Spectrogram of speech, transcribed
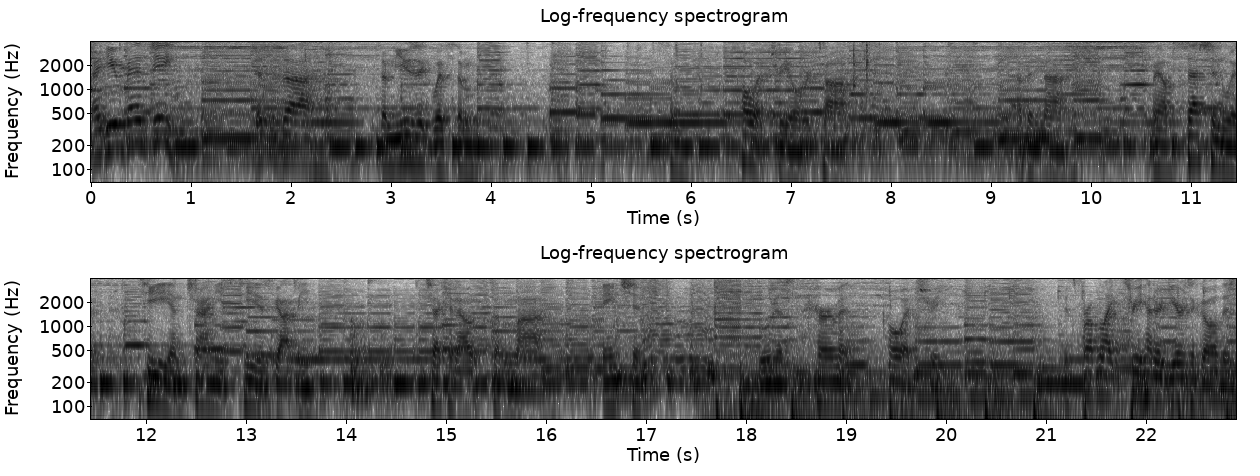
Thank you, Benji. This is uh, some music with some some poetry over top. I've been uh, my obsession with tea and Chinese tea has got me checking out some uh, ancient Buddhist hermit poetry. It's from like 300 years ago. This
